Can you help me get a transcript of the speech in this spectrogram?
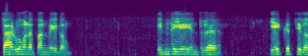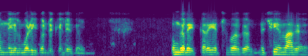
தாழ்வு மனப்பான்மையிலும் இல்லையே என்ற ஏக்கத்திலும் நீங்கள் மூழ்கி கொண்டிருக்கிறீர்கள் உங்களை கரையேற்றுபவர்கள் நிச்சயமாக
